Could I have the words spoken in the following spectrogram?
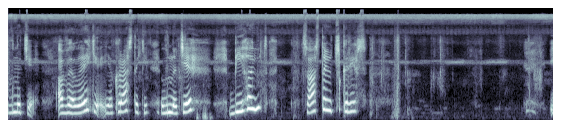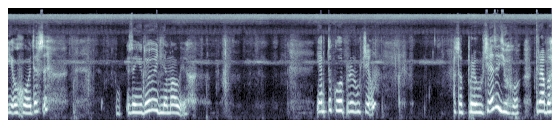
вночі, а великі якраз таки вночі бігають, састають скрізь і охотяться за їдою для малих. Я б такого приручив. А щоб приручити його, треба,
